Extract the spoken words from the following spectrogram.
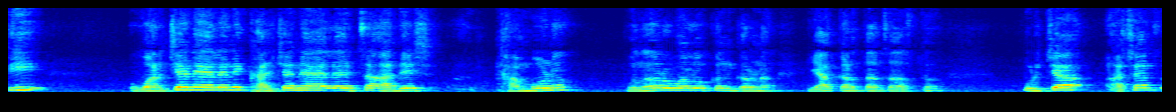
ती वरच्या न्यायालयाने खालच्या न्यायालयाचा आदेश थांबवणं पुनरावलोकन करणं याकरताचं असतं. पुढच्या अशाच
